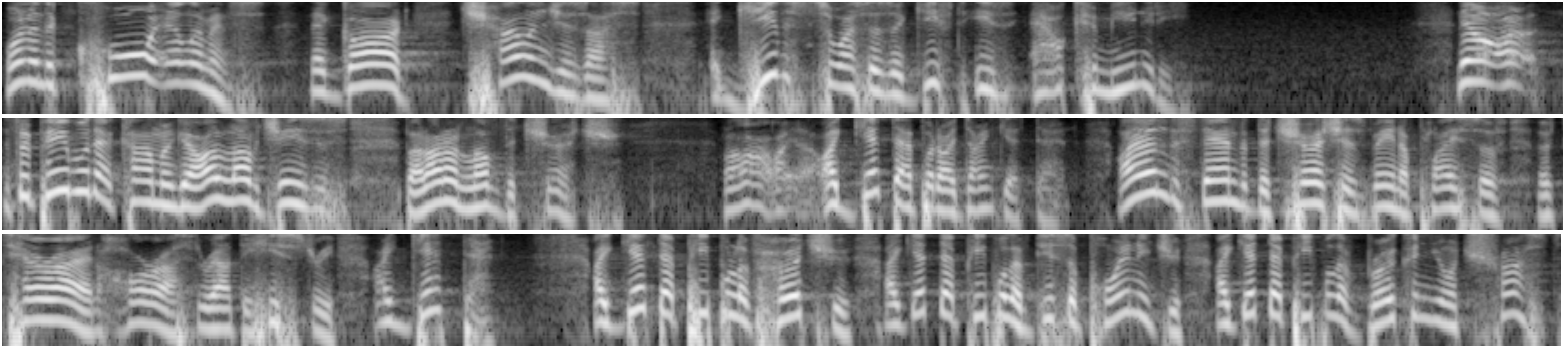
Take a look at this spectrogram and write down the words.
one of the core elements that God challenges us, gives to us as a gift, is our community. Now, for people that come and go, I love Jesus, but I don't love the church. I get that, but I don't get that. I understand that the church has been a place of, of terror and horror throughout the history. I get that. I get that people have hurt you. I get that people have disappointed you. I get that people have broken your trust.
